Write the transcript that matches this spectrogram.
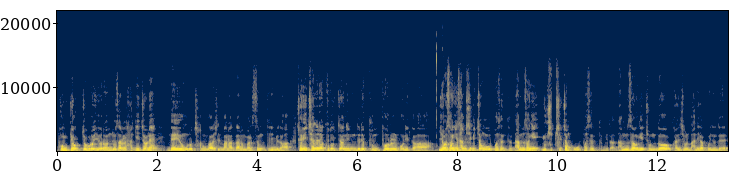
본격적으로 여론조사를 하기 전에 내용으로 참고하실 만하다는 말씀 드립니다. 저희 채널의 구독자님들의 분포를 보니까 여성이 32.5% 남성이 67.5%입니다. 남성이 좀 더 관심을 많이 갖고 있는데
